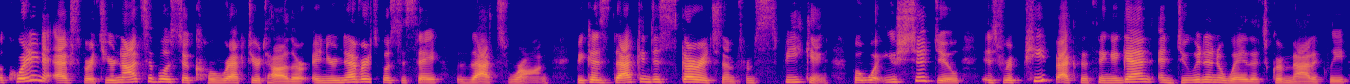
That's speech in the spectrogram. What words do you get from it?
According to experts, you're not supposed to correct your toddler and you're never supposed to say that's wrong because that can discourage them from speaking. But what you should do is repeat back the thing again and do it in a way that's grammatically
